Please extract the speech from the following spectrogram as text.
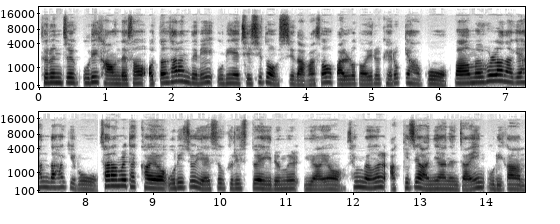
들은즉 우리 가운데서 어떤 사람들이 우리의 지시도 없이 나가서 말로 너희를 괴롭게 하고 마음을 혼란하게 한다 하기로 사람을 택하여 우리 주 예수 그리스도의 이름을 위하여 생명을 아끼지 아니하는 자인 우리가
